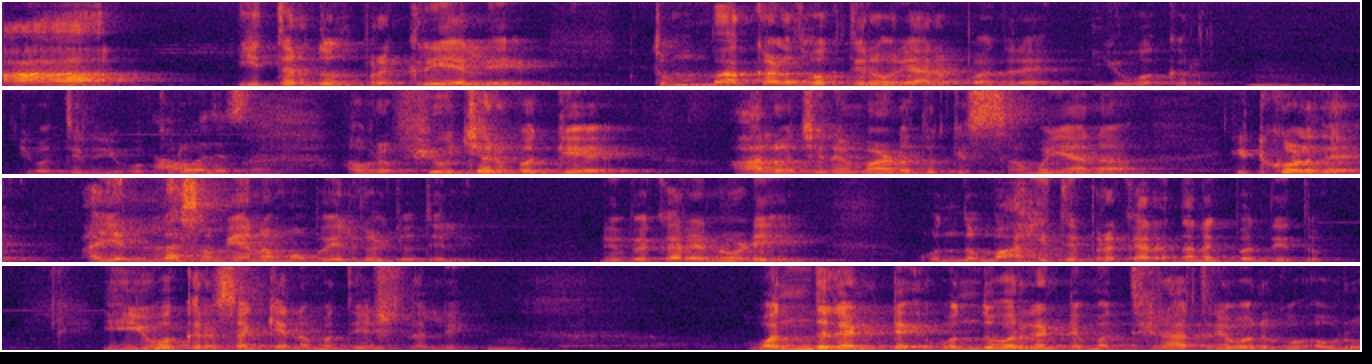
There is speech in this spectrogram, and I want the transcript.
ಆ ಈ ಥರದ್ದೊಂದು ಪ್ರಕ್ರಿಯೆಯಲ್ಲಿ ತುಂಬ ಕಳೆದು ಹೋಗ್ತಿರೋರು ಯಾರಪ್ಪ ಅಂದರೆ ಯುವಕರು. ಇವತ್ತಿನ ಯುವಕರು. ಅವರ ಫ್ಯೂಚರ್ ಬಗ್ಗೆ ಆಲೋಚನೆ ಮಾಡೋದಕ್ಕೆ ಸಮಯನ ಇಟ್ಕೊಳ್ಳದೆ ಆ ಎಲ್ಲ ಸಮಯನ ಮೊಬೈಲ್ಗಳ ಜೊತೆಯಲ್ಲಿ. ನೀವು ಬೇಕಾದ್ರೆ ನೋಡಿ ಒಂದು ಮಾಹಿತಿ ಪ್ರಕಾರ ನನಗೆ ಬಂದಿದ್ದು. ಈ ಯುವಕರ ಸಂಖ್ಯೆ ನಮ್ಮ ದೇಶದಲ್ಲಿ ಒಂದು ಗಂಟೆ ಒಂದೂವರೆ ಗಂಟೆ ಮಧ್ಯರಾತ್ರಿವರೆಗೂ ಅವರು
